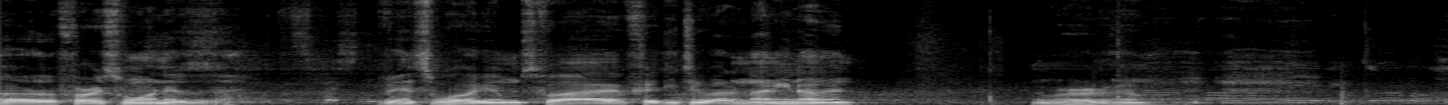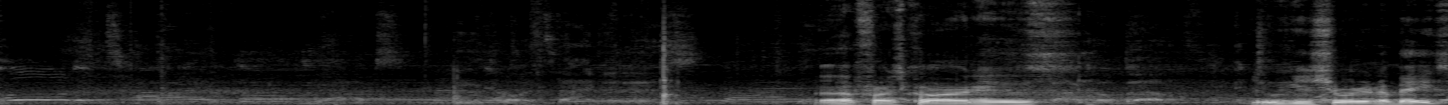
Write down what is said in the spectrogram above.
Uh, the first one is Vince Williams, 5, 52 out of 99. Never heard of him. Uh, first card is, did we get short at a base?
